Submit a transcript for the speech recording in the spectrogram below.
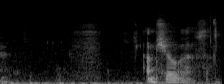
I'm sure we'll have something.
